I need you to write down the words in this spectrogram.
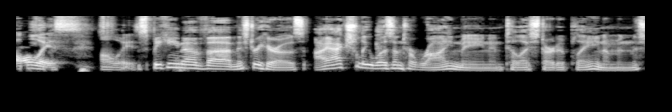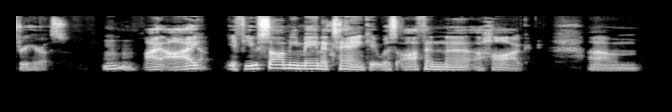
always, always. Speaking of uh, Mystery Heroes, I actually wasn't a Rein main until I started playing them in Mystery Heroes. Mm. I, I, yeah. if you saw me main a tank, it was often uh, a hog. Um,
